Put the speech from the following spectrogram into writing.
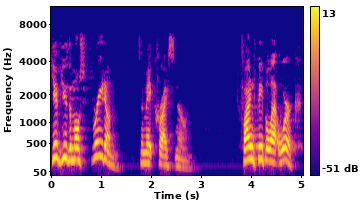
give you the most freedom to make Christ known. Find people at work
